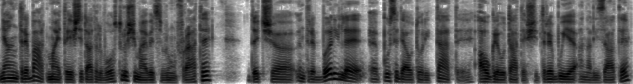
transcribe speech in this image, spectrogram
ne-a întrebat, mai trăiește tatăl vostru și mai aveți vreun frate? Deci, uh, întrebările uh, puse de autoritate au greutate și trebuie analizate,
